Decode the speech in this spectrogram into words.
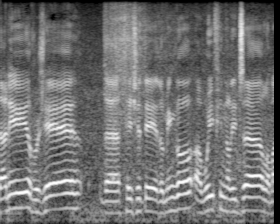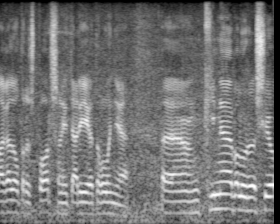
Dani, Roger, de CGT Domingo, avui finalitza la vaga del transport sanitari a Catalunya. Eh, quina valoració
